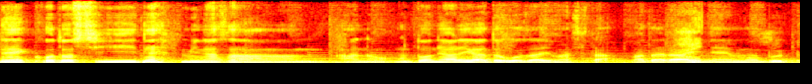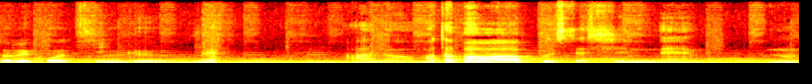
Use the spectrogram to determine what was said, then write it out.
ね今年ね皆さんあの本当にありがとうございましたまた来年もぶっ飛べコーチングねあのまたパワーアップして新年、うん、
